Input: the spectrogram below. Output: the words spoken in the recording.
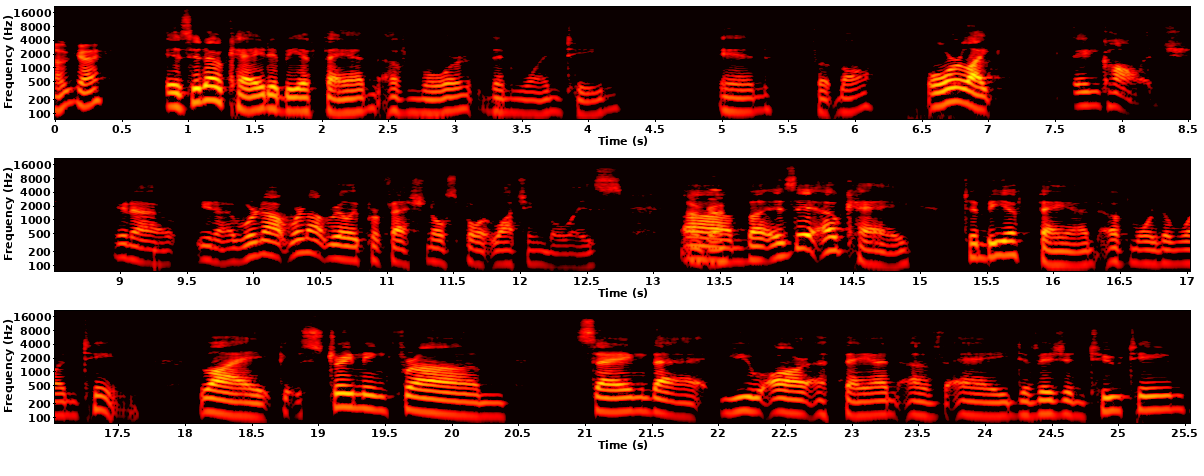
Okay. Is it okay to be a fan of more than one team in football or like in college? You know, you know, we're not we're not really professional sport watching boys. Okay. Um, but is it okay to be a fan of more than one team? Like streaming from saying that you are a fan of a Division 2 team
